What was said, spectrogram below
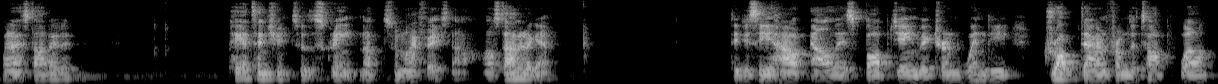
when I started it? Pay attention to the screen, not to my face now. I'll start it again. Did you see how Alice, Bob, Jane, Victor, and Wendy dropped down from the top? Well,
